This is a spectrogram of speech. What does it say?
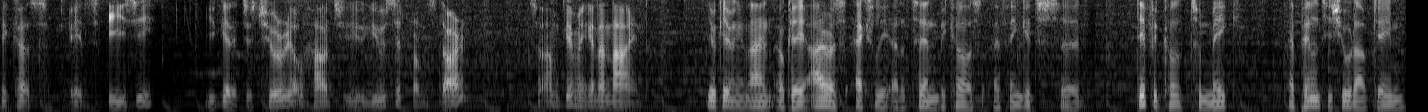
because it's easy. You get a tutorial how to use it from the start. So I'm giving it a 9. You're giving it nine. Okay, I was actually at a ten because I think it's uh, difficult to make a penalty shootout game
